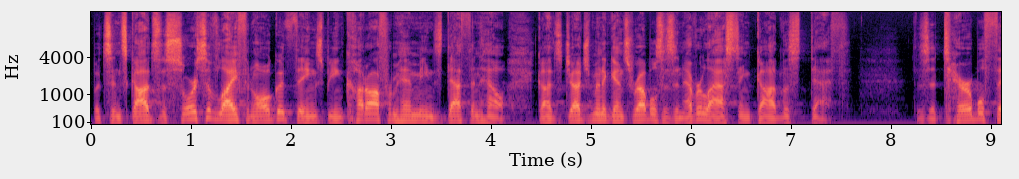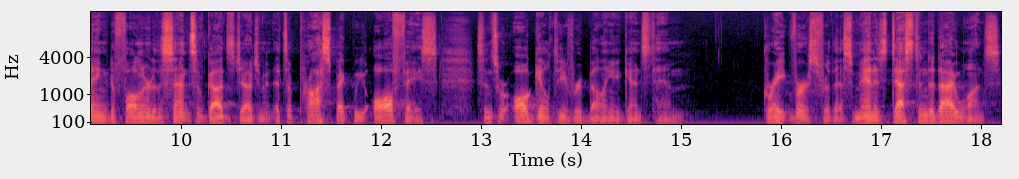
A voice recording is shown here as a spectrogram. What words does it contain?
But since God's the source of life and all good things, being cut off from him means death and hell. God's judgment against rebels is an everlasting, godless death. This is a terrible thing to fall under the sentence of God's judgment. It's a prospect we all face since we're all guilty of rebelling against Him. Great verse for this. Man is destined to die once,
